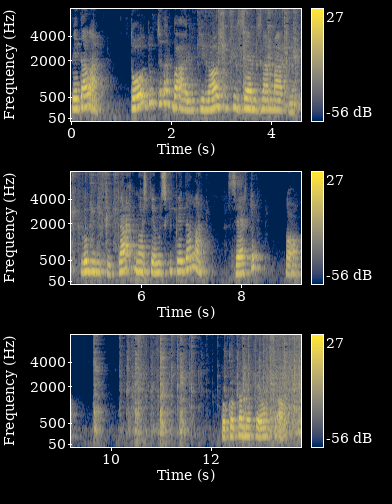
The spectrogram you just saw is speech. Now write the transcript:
pedalar. Todo o trabalho que nós fizemos na máquina lubrificar, nós temos que pedalar, certo? Ó. Vou colocar meu pé um só.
